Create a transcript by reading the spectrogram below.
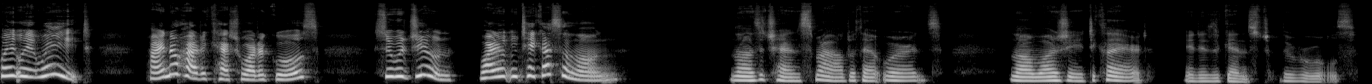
Wait, wait, wait! I know how to catch water ghouls. Zewu-Jun, why don't you take us along? Lan Xichen smiled without words. Lan Wangji declared, It is against the rules.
